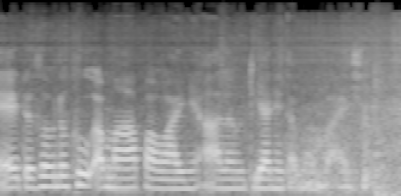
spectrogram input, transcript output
တယ်တစုံတစ်ခုအမားပါဝိုင်းနဲ့အားလုံးတရားနေတောင်းပန်ပါရှိ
